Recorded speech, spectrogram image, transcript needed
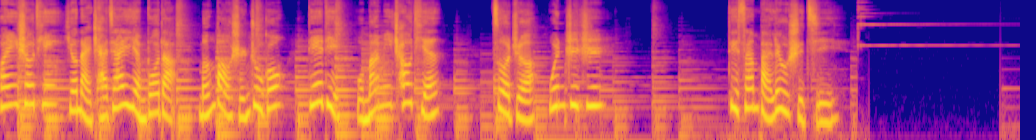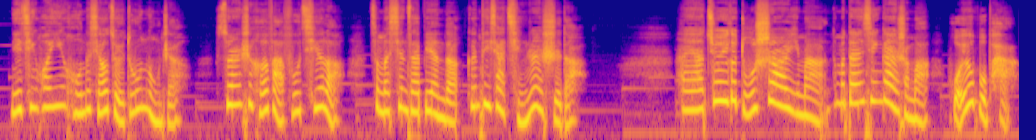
欢迎收听由奶茶嘉一演播的《萌宝神助攻》，爹地我妈咪超甜，作者温芝芝。第三百六十集。倪清欢殷红的小嘴嘟哝着：“虽然是合法夫妻了，怎么现在变得跟地下情人似的？”哎呀，就一个毒誓而已嘛，那么担心干什么？我又不怕。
